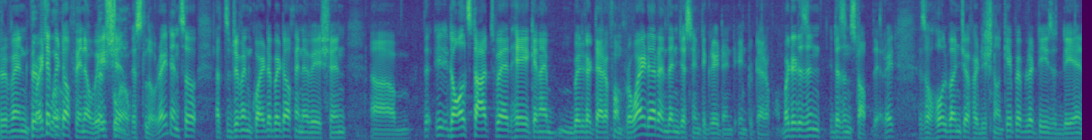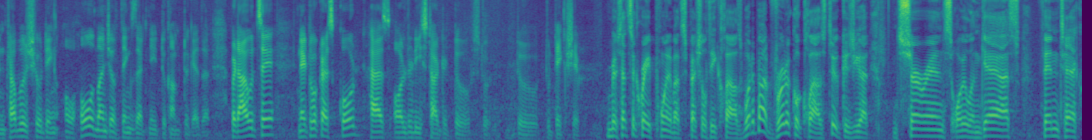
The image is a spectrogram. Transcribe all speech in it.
driven They're quite slow. a bit of innovation. Slow. It's slow, right? And so that's driven quite a bit of innovation. Um, it all starts with, "Hey, can I build a Terraform provider and then just integrate into Terraform?" Terraform. But it doesn't, it doesn't stop there, right? There's a whole bunch of additional capabilities, day-end troubleshooting, a whole bunch of things that need to come together. But I would say network as code has already started to, to, to, to take shape. That's a great point about specialty clouds. What about vertical clouds too? Because you got insurance, oil and gas, fintech,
